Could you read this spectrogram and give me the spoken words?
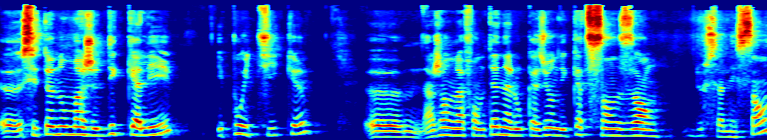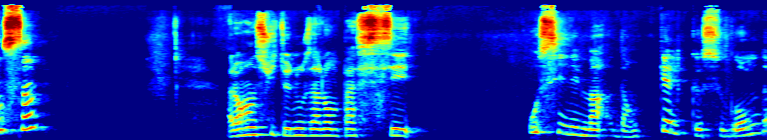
Euh, c'est un hommage décalé et poétique euh, à Jean de La Fontaine à l'occasion des 400 ans de sa naissance. Alors ensuite, nous allons passer au cinéma dans quelques secondes.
